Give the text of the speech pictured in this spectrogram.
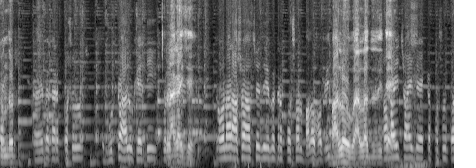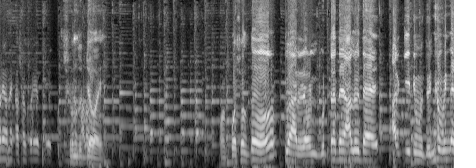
সুন্দর। এবার ফসল ভুট্টা আলু খেতি। লাগাইছে। ওনার আশা আছে যে এবার ফসল ভালো হবে। ভালো হবে আল্লাহ যদি সবাই চায় যে একটা ফসল করে অনেক আশা করে সৌন্দর্য হয়। ফসল তো আর ভুট্টা দেয় আলু দেয় আর কি দিব দুইনা মুইনা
